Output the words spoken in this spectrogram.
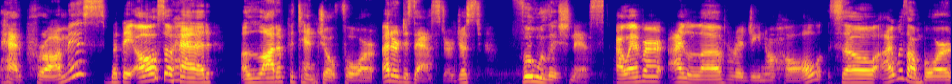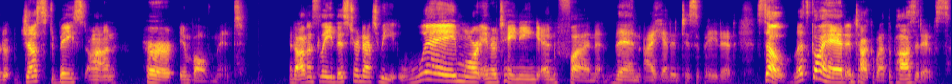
had promise, but they also had a lot of potential for utter disaster, just foolishness. However, I love Regina Hall, so I was on board just based on her involvement. And honestly, this turned out to be way more entertaining and fun than I had anticipated. So, let's go ahead and talk about the positives.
